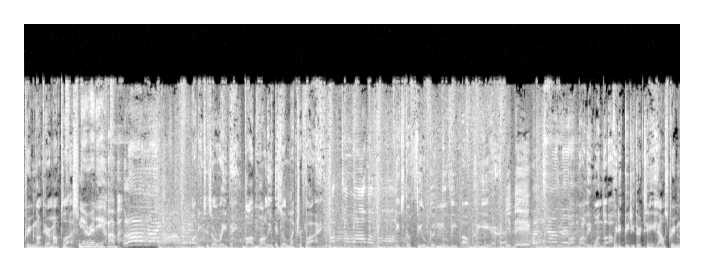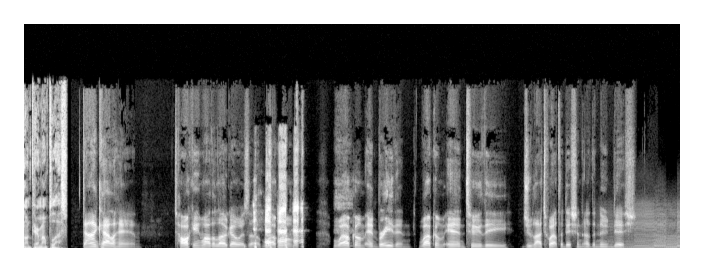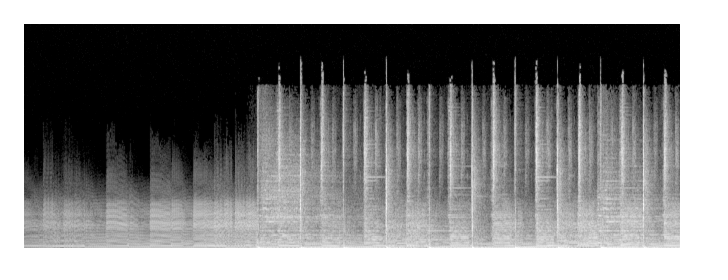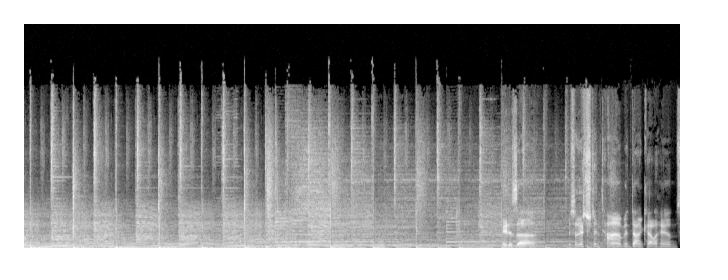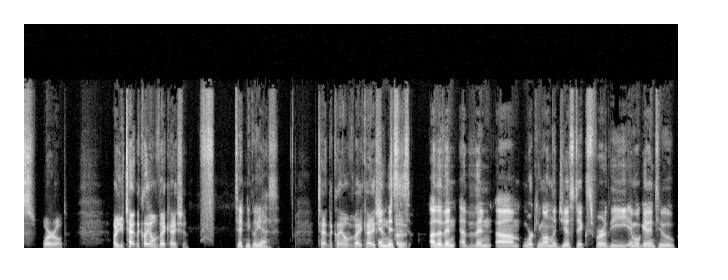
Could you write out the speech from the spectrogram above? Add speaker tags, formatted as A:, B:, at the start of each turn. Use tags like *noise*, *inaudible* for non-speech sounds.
A: Now streaming on Paramount Plus.
B: You ready, Bob?
A: Well, all right. Audiences are raving. Bob Marley is electrifying. It's the feel-good movie of the year.
C: You dig?
A: Bob Marley, One Love. Rated PG-13. Now streaming on Paramount Plus.
D: Don Callahan, talking while the logo is up. Welcome, *laughs* welcome, and breathing. Welcome into the July 12th edition of the Noon Dish. It is a it's an interesting time in Don Callahan's world. Are you technically on vacation?
E: Technically, yes.
D: Technically on vacation.
E: And this
D: so-
E: is other than other than um, working on logistics for the, and we'll get into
